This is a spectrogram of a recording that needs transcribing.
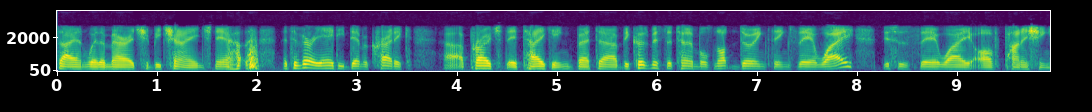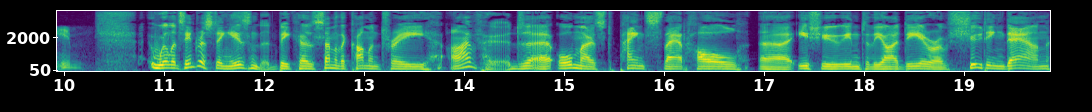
say on whether marriage should be changed. Now, it's a very anti-democratic uh, approach they're taking, but uh, because Mr Turnbull's not doing things their way, this is their way of punishing him. Well, it's interesting, isn't it? Because some of the commentary I've heard uh, almost paints that whole uh, issue into the idea of shooting down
